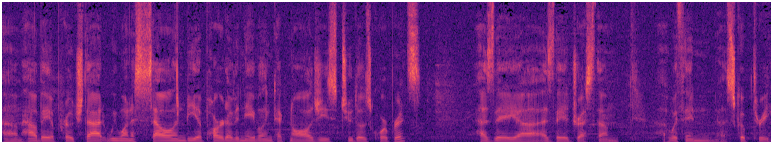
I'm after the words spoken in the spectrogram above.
um, how they approach that. We want to sell and be a part of enabling technologies to those corporates as they uh, as they address them uh, within uh, scope three.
